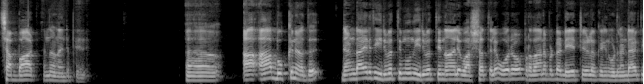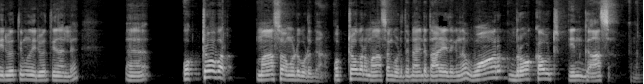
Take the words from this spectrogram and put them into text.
ചബാഡ് എന്നാണ് എന്റെ പേര്. ആ, ബുക്കിനകത്ത് രണ്ടായിരത്തി ഇരുപത്തി മൂന്ന് ഇരുപത്തിനാല് വർഷത്തിലെ ഓരോ പ്രധാനപ്പെട്ട ഡേറ്റുകളൊക്കെ ഇങ്ങനെ കൊടുക്കും രണ്ടായിരത്തി ഇരുപത്തി മൂന്ന് ഇരുപത്തിനാലിൽ ഒക്ടോബർ മാസം അങ്ങോട്ട് കൊടുക്കുകയാണ് ഒക്ടോബർ മാസം കൊടുത്തിട്ട് അതിന്റെ താഴെ എഴുതിക്കുന്നത് war broke out in Gaza എന്നാണ്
